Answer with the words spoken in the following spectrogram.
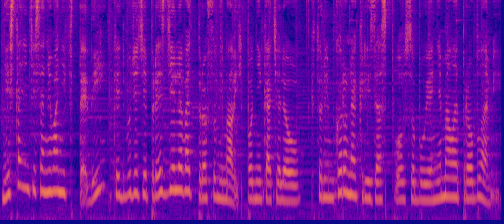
Nestanete sa ňou ani vtedy, keď budete prezdieľovať profily malých podnikateľov, ktorým koronakríza spôsobuje nemalé problémy.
